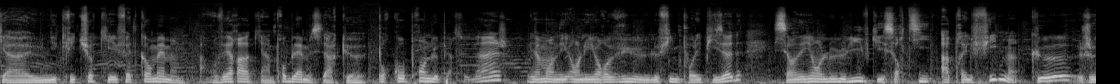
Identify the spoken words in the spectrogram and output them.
qui a une écriture qui est faite quand même. Alors, on verra qu'il y a un problème, c'est-à-dire que pour comprendre le personnage, évidemment en, l'ayant revu le film pour l'épisode, c'est en ayant lu le livre qui est sorti après le film que je,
